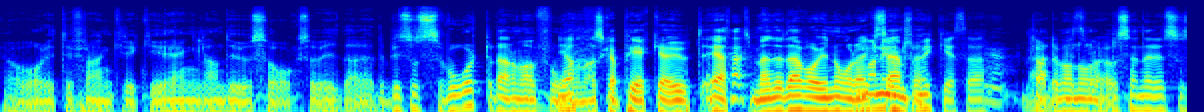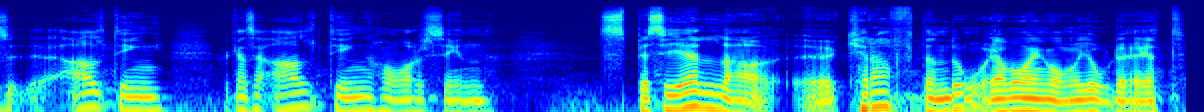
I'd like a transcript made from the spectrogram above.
Jag har varit i Frankrike, i England, i USA och så vidare. Det blir så svårt det där när man får Ja. när man ska peka ut ett. Men det där var ju några Man har gjort så exempel. mycket så Ja. klart Ja, det var några. Och sen är det så, allting, jag kan säga allting har sin speciella eh, kraft ändå. Jag var en gång och gjorde ett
